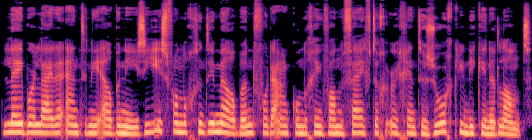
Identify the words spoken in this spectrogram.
Labour-leider Anthony Albanese is vanochtend in Melbourne voor de aankondiging van 50 urgente zorgklinieken in het land.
